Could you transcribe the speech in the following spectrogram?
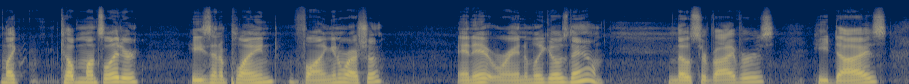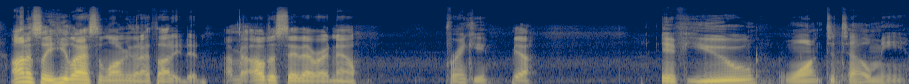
like a couple months later, he's in a plane flying in Russia, and it randomly goes down. No survivors. He dies. Honestly, he lasted longer than I thought he did. I'm, I'll just say that right now. Frankie, Yeah. if you want to tell me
